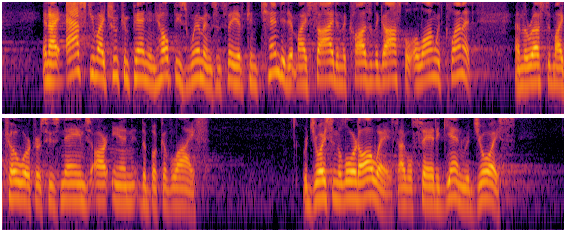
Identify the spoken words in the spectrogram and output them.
and I ask you, my true companion, help these women since they have contended at my side in the cause of the gospel, along with Clement and the rest of my co workers whose names are in the book of life. Rejoice in the Lord always. I will say it again rejoice.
